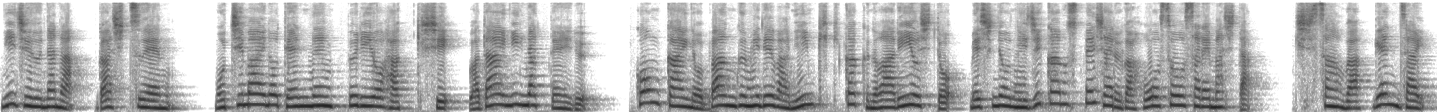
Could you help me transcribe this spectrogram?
27が出演。持ち前の天然っぷりを発揮し、話題になっている。今回の番組では人気企画の有吉と飯の2時間スペシャルが放送されました。岸さんは現在、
